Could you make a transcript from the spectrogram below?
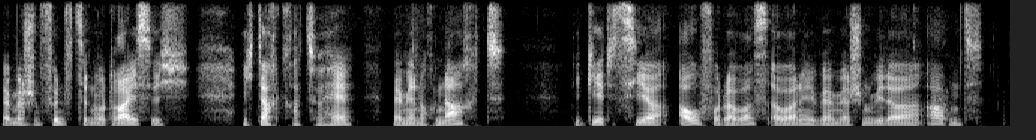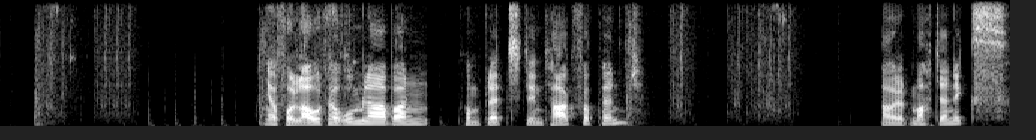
Wir haben ja schon 15.30 Uhr. Ich dachte gerade so, hä? Wir haben ja noch Nacht. Die geht jetzt hier auf, oder was? Aber nee, wir haben ja schon wieder Abend. Ja, vor lauter Rumlabern komplett den Tag verpennt. Aber das macht ja nichts.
